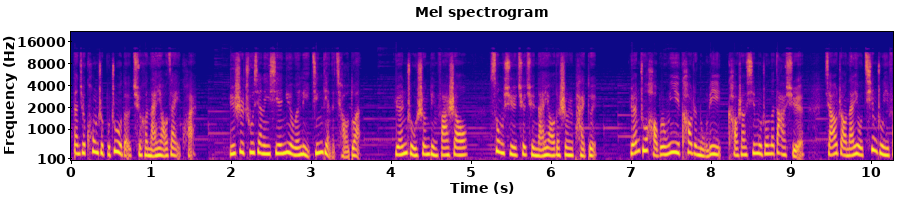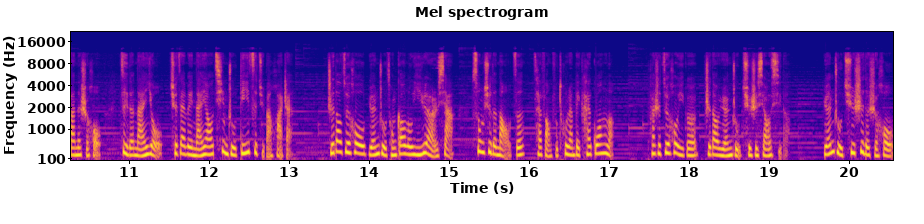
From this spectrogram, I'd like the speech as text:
但却控制不住的去和南瑶在一块，于是出现了一些虐文里经典的桥段。原主生病发烧，宋旭却去南瑶的生日派对。原主好不容易靠着努力考上心目中的大学，想要找男友庆祝一番的时候，自己的男友却在为南瑶庆祝第一次举办画展。直到最后，原主从高楼一跃而下，宋旭的脑子才仿佛突然被开光了。他是最后一个知道原主去世消息的。原主去世的时候，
